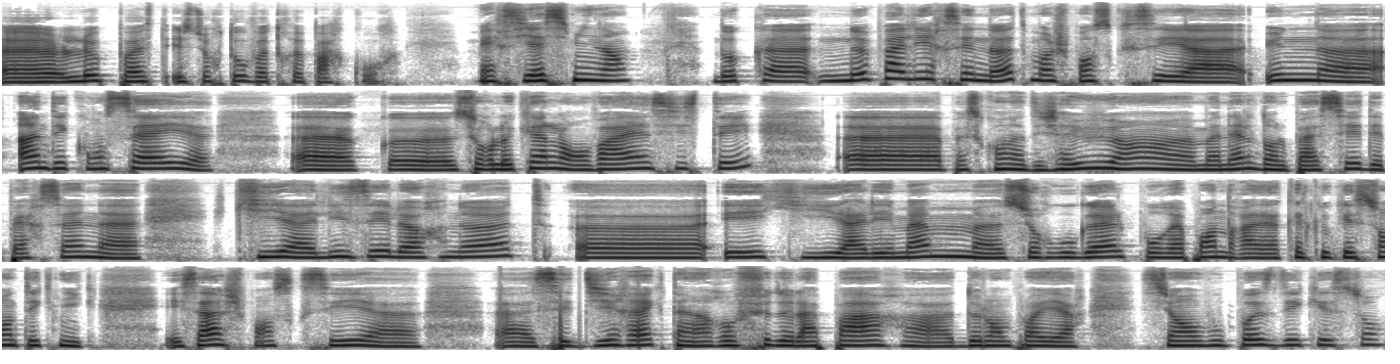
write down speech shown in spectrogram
euh, le poste et surtout votre parcours Merci Yasmina. Donc euh, ne pas lire ses notes, moi je pense que c'est un des conseils sur lequel on va insister parce qu'on a déjà eu hein, Manel dans le passé des personnes qui lisaient leurs notes et qui allaient même sur Google pour répondre à quelques questions techniques. Et ça, je pense que c'est c'est direct un refus de la part de l'employeur. Si on vous pose des questions,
